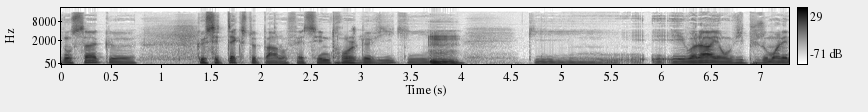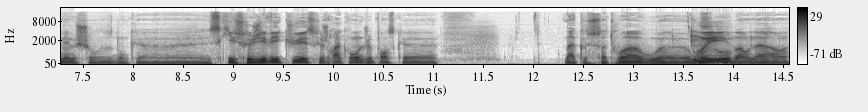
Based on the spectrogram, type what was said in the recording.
dans ça que, que ces textes parlent en fait. C'est une tranche de vie qui, qui et, et voilà, et on vit plus ou moins les mêmes choses. Donc, euh, ce, qui, ce que j'ai vécu et ce que je raconte, je pense que bah, que ce soit toi ou, euh, ou Oui. Flo, bah, on a,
